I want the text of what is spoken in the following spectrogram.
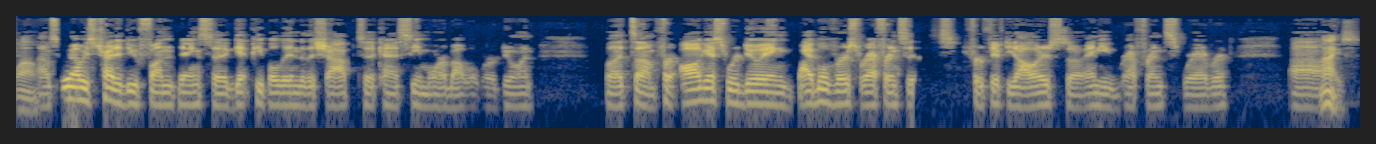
Wow. Um, so we always try to do fun things to get people into the shop to kind of see more about what we're doing. But um, for August, we're doing Bible verse references for fifty dollars. So any reference wherever. Um, nice.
